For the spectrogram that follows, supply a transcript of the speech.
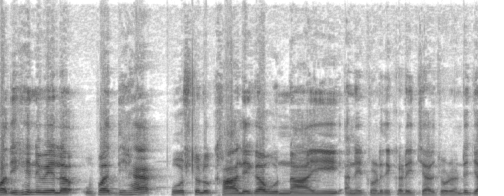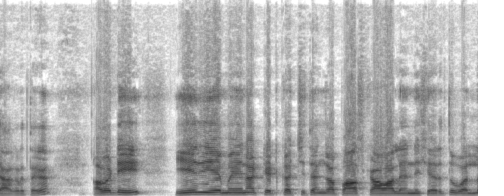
పదిహేను వేల ఉపాధ్యాయ పోస్టులు ఖాళీగా ఉన్నాయి అనేటువంటిది ఇక్కడ ఇచ్చారు చూడండి జాగ్రత్తగా. కాబట్టి ఏది ఏమైనా టెట్ ఖచ్చితంగా పాస్ కావాలనే షరతు వల్ల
